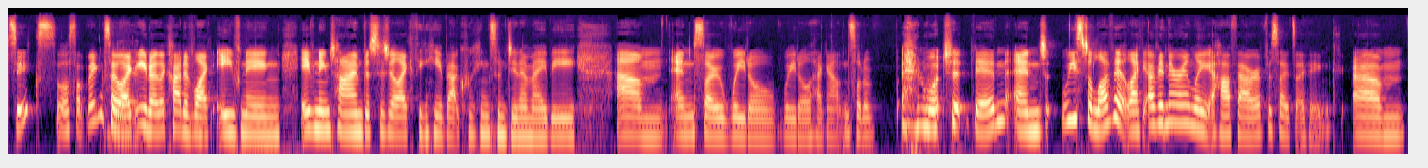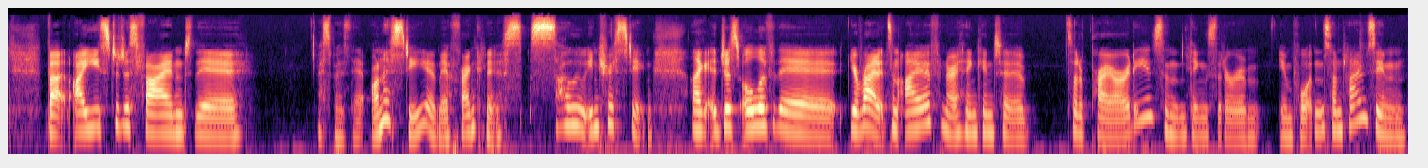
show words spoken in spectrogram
six or something. So like you know the kind of like evening evening time just as you're like thinking about cooking some dinner maybe. Um, and so we'd all we'd all hang out and sort of and watch it then. And we used to love it. Like I mean they're only half hour episodes I think. Um, but I used to just find their I suppose their honesty and their frankness so interesting. Like just all of their you're right, it's an eye opener I think into sort of priorities and things that are important sometimes in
